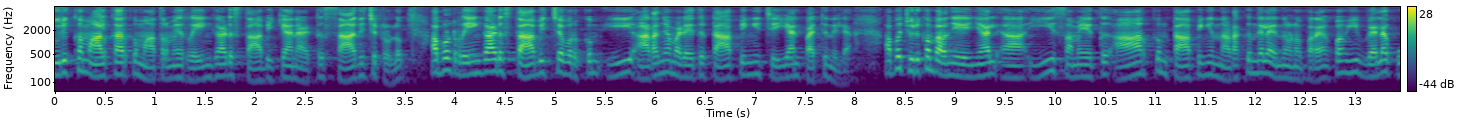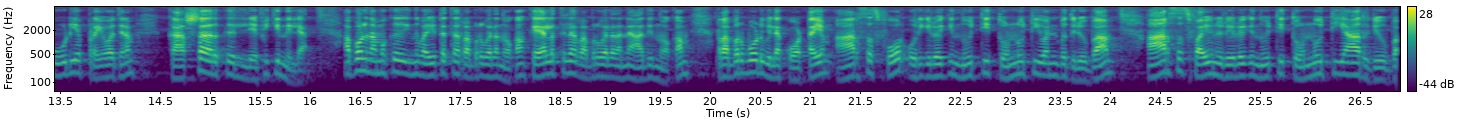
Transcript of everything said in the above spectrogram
ചുരുക്കം ആൾക്കാർക്ക് മാത്രമേ റെയിൻ ഗാർഡ് സ്ഥാപിക്കാനായിട്ട് സാധിച്ചിട്ടുള്ളൂ. അപ്പോൾ റെയിൻ ഗാർഡ് സ്ഥാപിച്ചവർക്കും ഈ അടഞ്ഞ മഴയത്ത് ടാപ്പിംഗ് ചെയ്യാൻ പറ്റുന്നില്ല. അപ്പോൾ ചുരുക്കം പറഞ്ഞു കഴിഞ്ഞാൽ ഈ സമയത്ത് ആർക്കും ടാപ്പിംഗ് നടക്കുന്നില്ല എന്ന് എന്നാണ് പറയാം അപ്പം ഈ വില കൂടിയ പ്രയോജനം കർഷകർക്ക് ലഭിക്കുന്നില്ല. അപ്പോൾ നമുക്ക് ഇന്ന് വൈകിട്ടത്തെ റബ്ബർ വില നോക്കാം. കേരളത്തിലെ റബ്ബർ വില തന്നെ ആദ്യം നോക്കാം. റബ്ബർ ബോർഡ് വില Kottayam R S S four ഒരു കിലോയ്ക്ക് നൂറ്റി തൊണ്ണൂറ്റി ഒൻപത് രൂപ. ആർ എസ് എസ് ഫൈവിന് ഒരു കിലോയ്ക്ക് നൂറ്റി തൊണ്ണൂറ്റിയാറ് രൂപ.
